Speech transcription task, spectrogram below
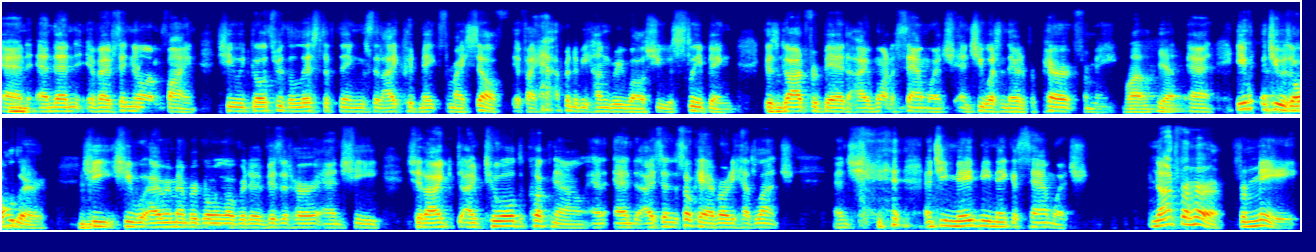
and and then if i say no i'm fine she would go through the list of things that i could make for myself if i happened to be hungry while she was sleeping because Mhm. god forbid i want a sandwich and she wasn't there to prepare it for me Wow. Yeah. and even when she was older Mhm. she she I remember going over to visit her and she said i i'm too old to cook now and and i said it's okay i've already had lunch and she and she made me make a sandwich not for her for me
